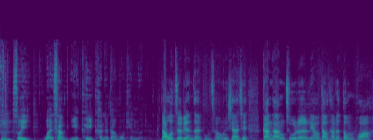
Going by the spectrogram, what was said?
嗯，所以晚上也可以看得到摩天轮。那我这边再补充一下，就刚刚除了聊到他的动画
